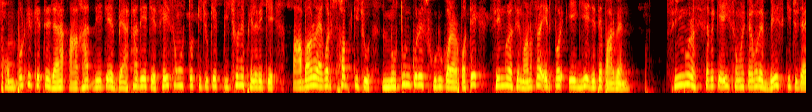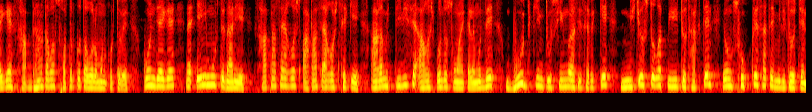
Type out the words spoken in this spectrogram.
সম্পর্কের ক্ষেত্রে যারা আঘাত দিয়েছে, ব্যথা দিয়েছে, সেই সমস্ত কিছুকে পিছনে ফেলে রেখে আবারও একবার সব কিছু নতুন করে শুরু করার পথে সিংহ রাশির মানুষরা এরপর এগিয়ে যেতে পারবেন। সিংহ রাশি হিসাবে এই সময়কার মধ্যে বেশ কিছু জায়গায় সাবধানতা বা সতর্কতা অবলম্বন করতে হবে? কোন জায়গায় না এই মুহূর্তে দাঁড়িয়ে সাতাশে আগস্ট, আঠাশে আগস্ট থেকে আগামী তিরিশে আগস্ট পর্যন্ত সময়কালের মধ্যে বুধ কিন্তু সিংহ রাশি হিসাবে নিচস্থ বা পীড়িত থাকছেন এবং শুক্রের সাথে মিলিত হচ্ছেন।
